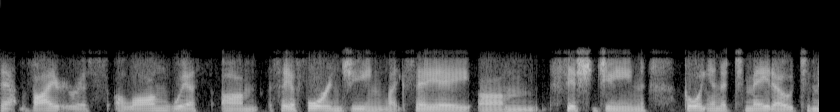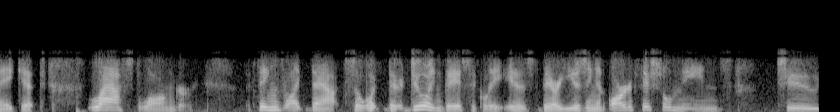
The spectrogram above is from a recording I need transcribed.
that virus along with, um, say, a foreign gene, like say a um, fish gene, going in a tomato to make it last longer things like that. So what they're doing basically is they're using an artificial means to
